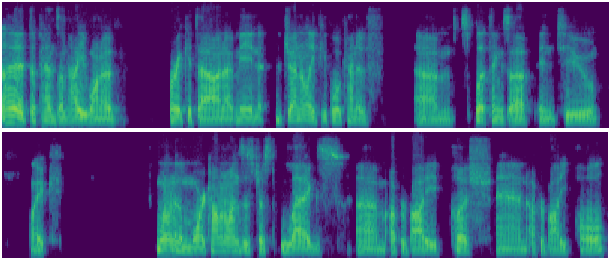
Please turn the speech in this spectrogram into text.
it depends on how you want to break it down. I mean, generally people kind of um, split things up into like one of the more common ones is just legs, um, upper body push, and upper body pull.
